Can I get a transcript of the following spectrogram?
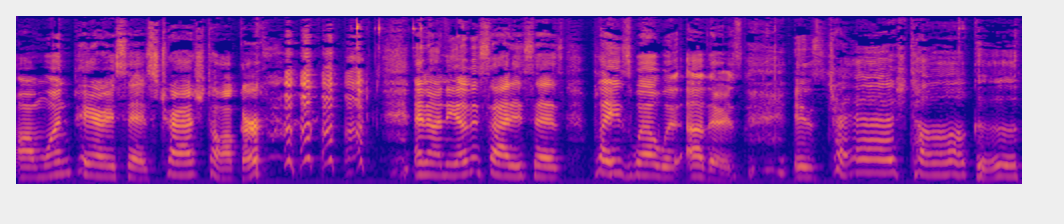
on one pair it says trash talker. and on the other side it says plays well with others. Is trash talker.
